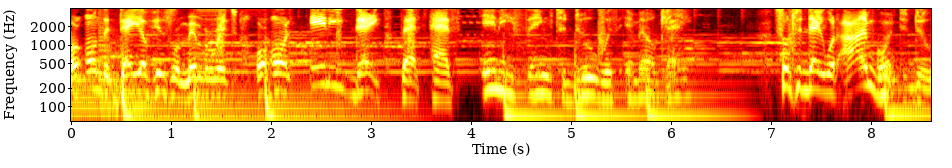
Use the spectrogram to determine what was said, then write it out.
or on the day of his remembrance or on any day that has anything to do with MLK? So today, what I'm going to do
